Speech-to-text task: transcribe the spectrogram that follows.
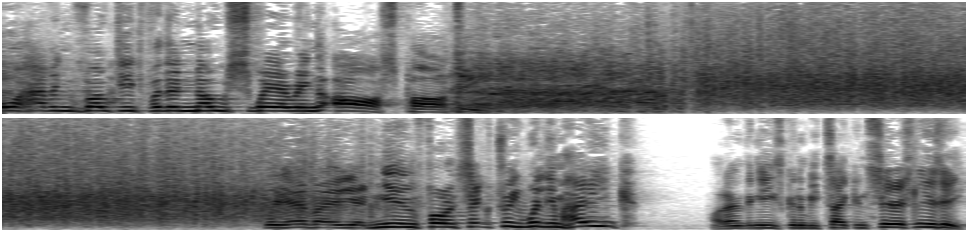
or having voted for the no swearing arse party. we have a new Foreign Secretary, William Hague. I don't think he's going to be taken seriously, is he?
